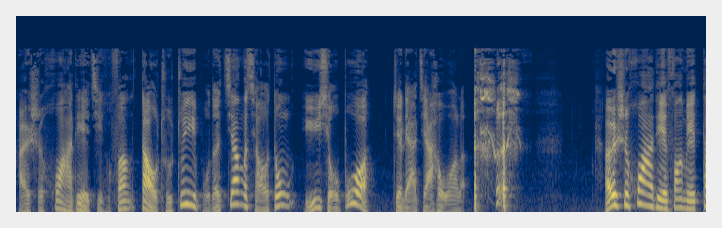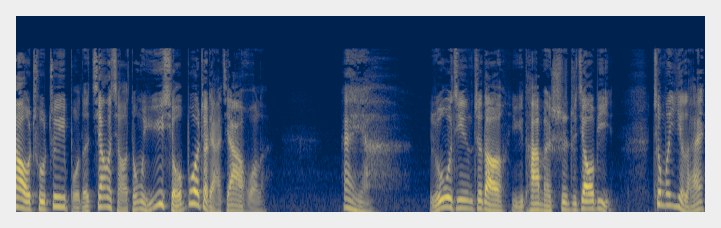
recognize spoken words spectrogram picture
而是化店警方到处追捕的江晓东、于秀波。这俩家伙了，而是化店方面到处追捕的江晓东、于秀波这俩家伙了。哎呀，如今知道与他们失之交臂，这么一来，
